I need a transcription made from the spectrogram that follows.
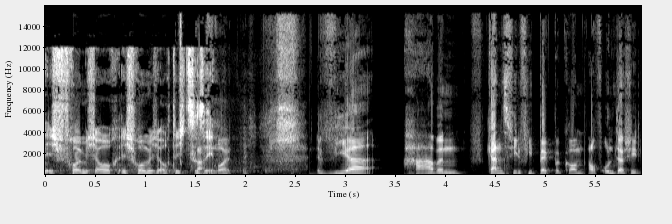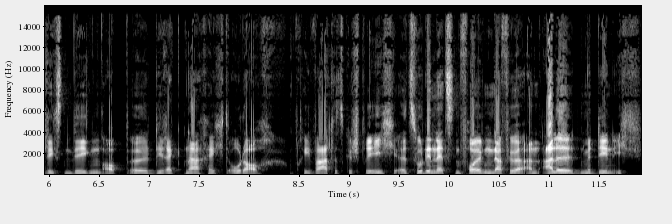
ich freue mich auch, ich freue mich auch, dich zu das sehen. Freut mich. Wir haben ganz viel Feedback bekommen auf unterschiedlichsten Wegen, ob äh, Direktnachricht oder auch privates Gespräch äh, zu den letzten Folgen. Dafür an alle, mit denen ich,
